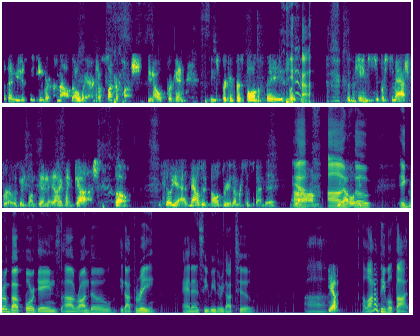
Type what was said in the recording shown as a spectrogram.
but then you just see Ingram come out of nowhere and just sucker punch, you know, freaking he's freaking Chris Paul in the face, like yeah. the game Super Smash Bros or something. And oh my gosh. So, so yeah, now that all three of them are suspended. Yeah. Um, Uh, you know, so Ingram got four games. Uh, Rondo he got three, and then CP3 got two. Uh, Yep. A lot of people thought.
